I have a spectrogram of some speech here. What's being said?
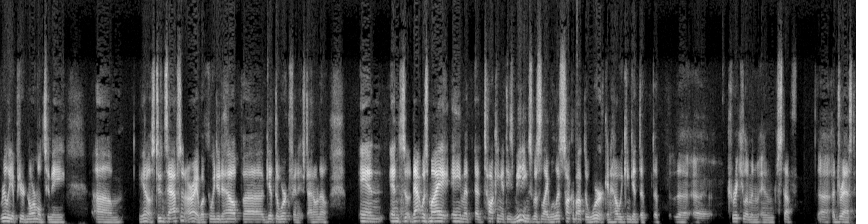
really appeared normal to me. Um, you know students absent? All right what can we do to help uh, get the work finished? I don't know and and so that was my aim at, at talking at these meetings was like well let's talk about the work and how we can get the the, the uh, curriculum and, and stuff uh, addressed.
